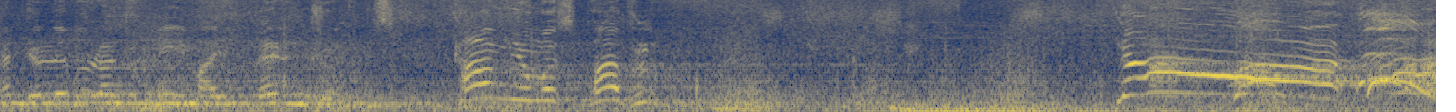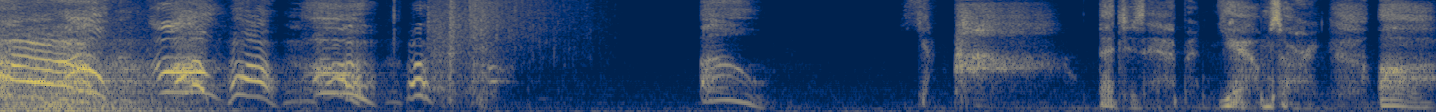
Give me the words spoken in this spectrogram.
and deliver unto me my vengeance. Come, you most powerful. No! Oh. Yeah, ah, that just happened. Yeah, I'm sorry. Uh,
